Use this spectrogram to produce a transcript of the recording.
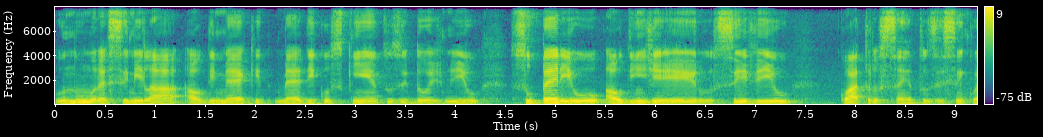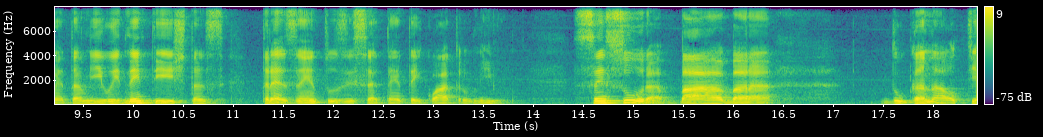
o número é similar ao de médicos, 502 mil, superior ao de engenheiro civil, 450 mil, e dentistas, 374 mil. Censura, Bárbara, do canal Te,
